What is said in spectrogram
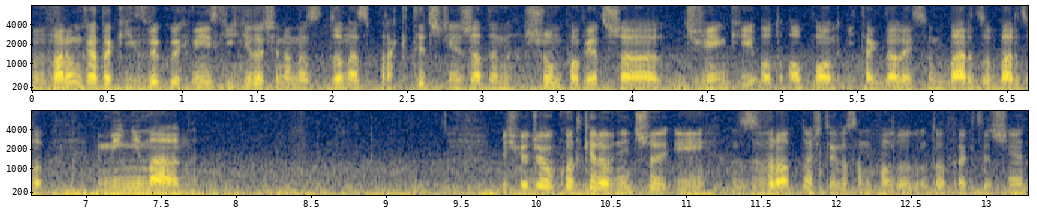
W warunkach takich zwykłych miejskich nie dociera nas, do nas praktycznie żaden szum powietrza, dźwięki od opon i tak dalej są bardzo, bardzo minimalne. Jeśli chodzi o układ kierowniczy i zwrotność tego samochodu, no to faktycznie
